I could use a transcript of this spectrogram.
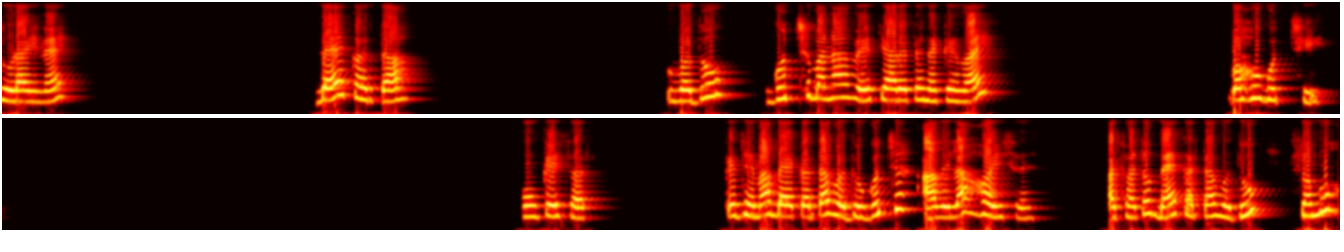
જોડાઈને બે કરતા વધુ ગુચ્છ બનાવે ત્યારે તેને કહેવાય બહુગુચ્છી. પુંકેસર કે જેમાં બે કરતા વધુ ગુચ્છ આવેલા હોય છે અથવા તો બે કરતા વધુ સમૂહ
